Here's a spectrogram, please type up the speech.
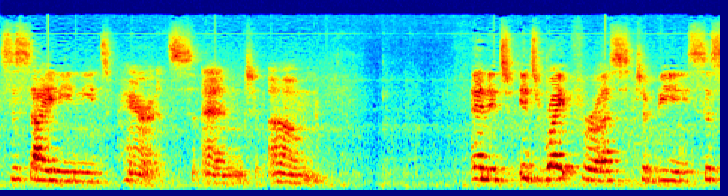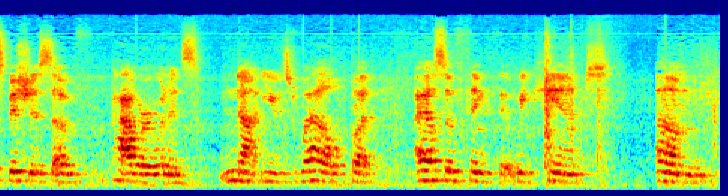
society needs parents and, um, and it's, it's right for us to be suspicious of power when it's not used well, but I also think that we can't um,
